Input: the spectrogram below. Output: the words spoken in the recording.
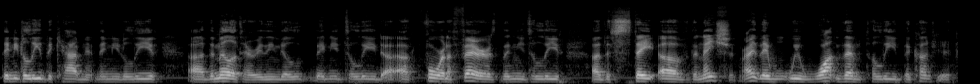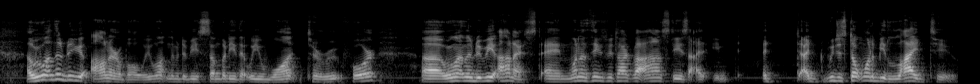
They need to lead the cabinet. They need to lead uh, the military. They need to they need to lead uh, foreign affairs. They need to lead uh, the state of the nation. Right? They we want them to lead the country. Uh, we want them to be honorable. We want them to be somebody that we want to root for. Uh, we want them to be honest. And one of the things we talked about honesty is I, I, I, we just don't want to be lied to.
